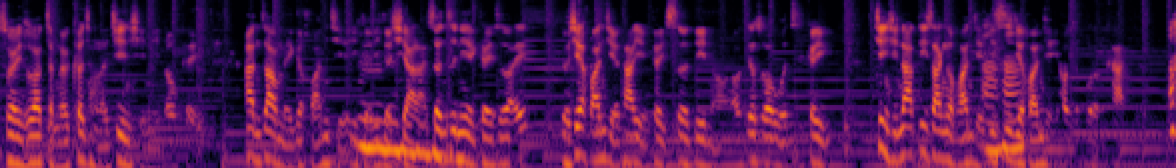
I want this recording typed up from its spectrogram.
所以说整个课程的进行，你都可以按照每个环节一个一个下来，嗯、甚至你也可以说，哎，有些环节它也可以设定哦，然后就说我只可以进行到第三个环节、嗯、第四个环节以后是不能看的。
